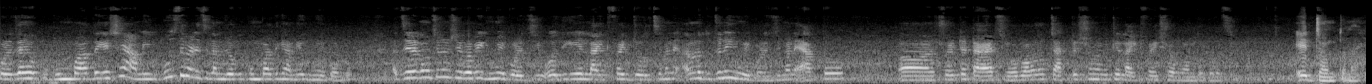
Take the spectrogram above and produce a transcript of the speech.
করে যাই হোক, ঘুম পাড়াতে গেছে আমি বুঝতে পেরেছিলাম যে ওকে ঘুম পাড়াতে গিয়ে আমিও ঘুমিয়ে পড়ব। আর যেরকম ছিল সেভাবেই ঘুমিয়ে পড়েছি। ওদিকে লাইট ফাইট জ্বলছে মানে আমরা দুজনেই ঘুমিয়ে পড়েছি। মানে এত শরীরটা টায়ার্ড ছিল। ওর বাবা তো চারটের সময় উঠে লাইট ফাইট সব বন্ধ করেছে। এর যন্ত্রণায়।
